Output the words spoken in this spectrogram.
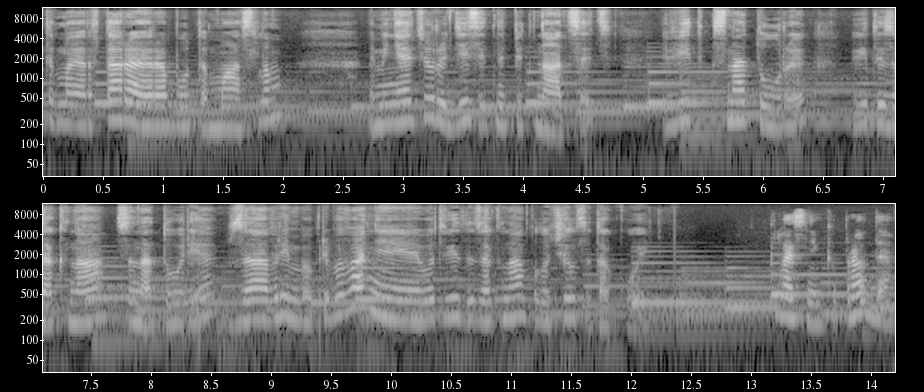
Это моя вторая работа маслом. Миниатюры 10 на 15. Вид с натуры, вид из окна, санатория. За время пребывания вот вид из окна получился такой. Классненько, правда?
